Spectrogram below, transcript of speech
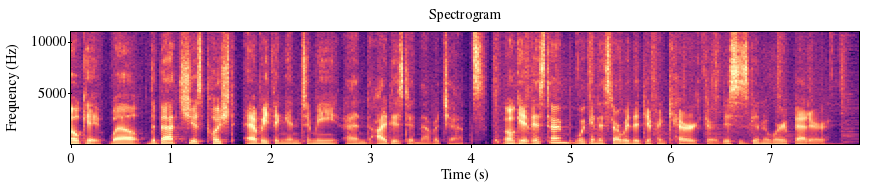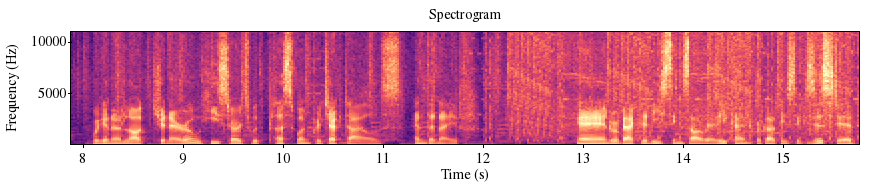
Okay, well, the bats just pushed everything into me and I just didn't have a chance. Okay, this time we're to start with a different character. This is to work better. We're to unlock Gennaro. He starts with plus one projectiles and the knife. And we're back to these things already. Kind of forgot these existed.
